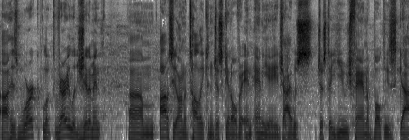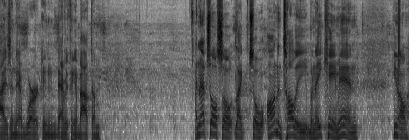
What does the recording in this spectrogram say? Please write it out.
Uh, his work looked very legitimate. Um, obviously, Tully can just get over in any age. I was just a huge fan of both these guys and their work and everything about them. And that's also like so. Arn and Tully, when they came in, you know,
